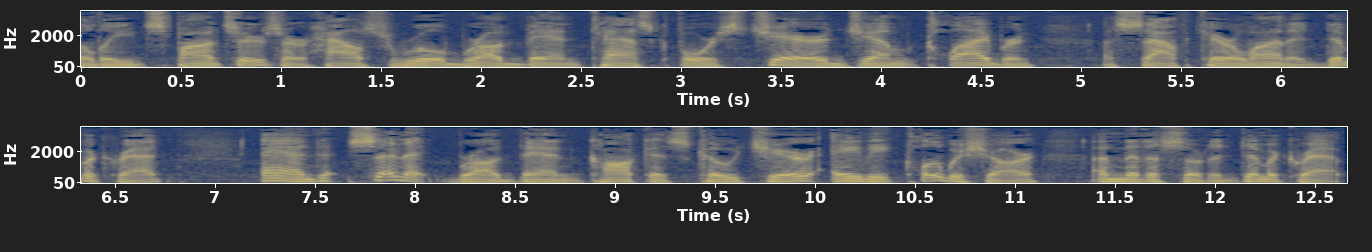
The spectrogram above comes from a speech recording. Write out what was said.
The lead sponsors are House Rural Broadband Task Force Chair Jim Clyburn, a South Carolina Democrat, and Senate Broadband Caucus co-chair Amy Klobuchar, a Minnesota Democrat.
